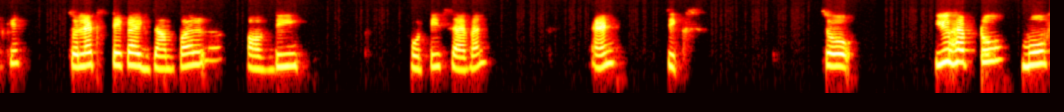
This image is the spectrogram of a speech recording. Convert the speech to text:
okay so let's take an example of the 47 and 6 so you have to move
